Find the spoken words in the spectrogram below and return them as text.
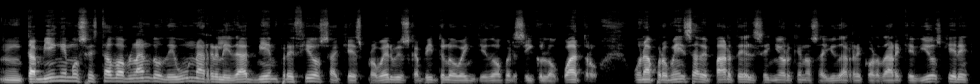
Mm, también hemos estado hablando de una realidad bien preciosa que es Proverbios capítulo 22 versículo 4, una promesa de parte del Señor que nos ayuda a recordar que Dios quiere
